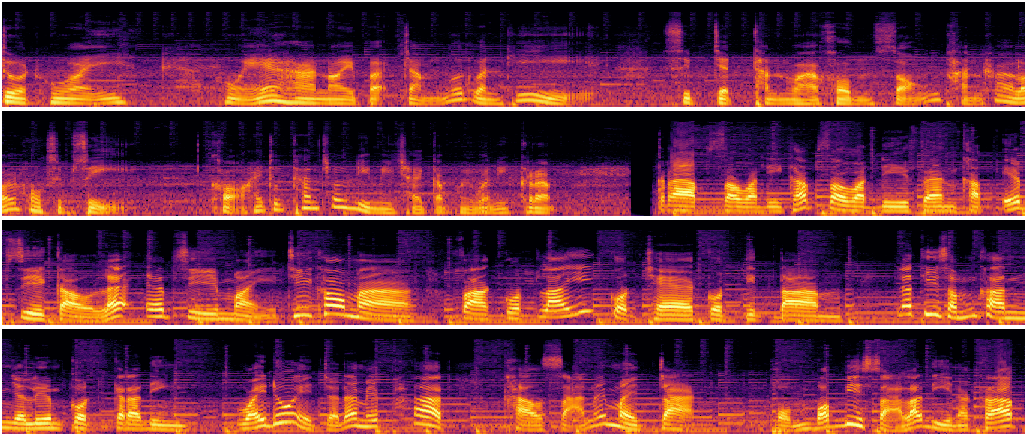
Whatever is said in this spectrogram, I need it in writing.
ตรวจหวย หวยฮานอยประจำงวดวันที่ 17 ธันวาคม 2564 ขอให้ทุกท่านโชคดีมีชัยกับหวยวันนี้ครับกราบสวัสดีครับ สวัสดีแฟนคลับ FC เก่าและ FC ใหม่ที่เข้ามา ฝากกดไลค์กดแชร์ กดติดตาม และที่สำคัญอย่าลืมกดกระดิ่ง ไว้ด้วยจะได้ไม่พลาดข่าวสารใหม่ๆจาก ผมบ๊อบบี้สารดีนะครับ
